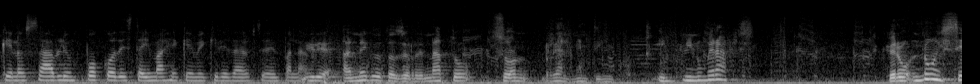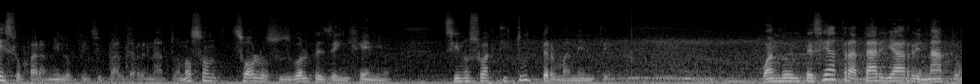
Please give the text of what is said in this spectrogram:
que nos hable un poco de esta imagen que me quiere dar usted en palabras? Mire, anécdotas de Renato son realmente innumerables. Pero no es eso para mí lo principal de Renato, no son solo sus golpes de ingenio, sino su actitud permanente. Cuando empecé a tratar ya a Renato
